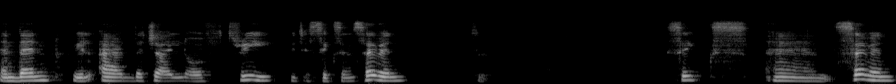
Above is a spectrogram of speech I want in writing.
And then we'll add the child of three, which is six and seven. So six and seven,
